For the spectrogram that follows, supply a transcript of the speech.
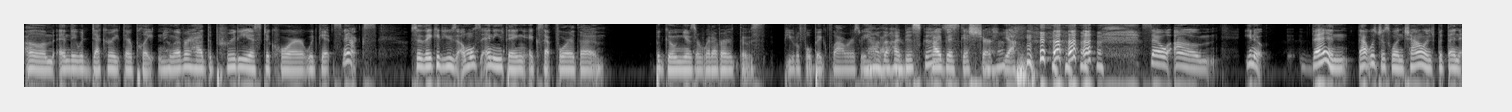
um, and they would decorate their plate. And whoever had the prettiest decor would get snacks. So they could use almost anything except for the begonias or whatever, those beautiful big flowers we have. Oh, the hibiscus? Hibiscus, sure. Uh-huh. Yeah. so, um, you know, then that was just one challenge, but then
